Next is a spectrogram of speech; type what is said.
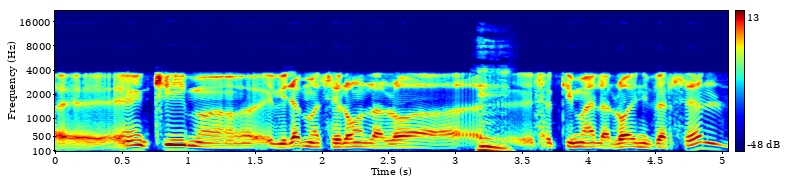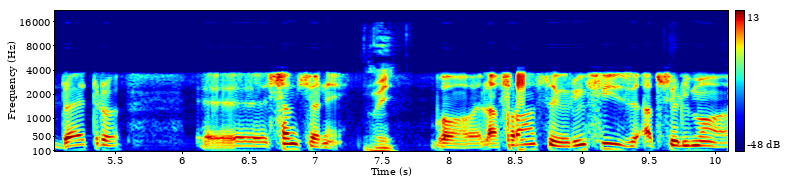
Euh, un crime, euh, évidemment, selon la loi, euh, Mm. effectivement, la loi universelle, doit être euh, sanctionné. Oui. Bon, la France refuse absolument,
